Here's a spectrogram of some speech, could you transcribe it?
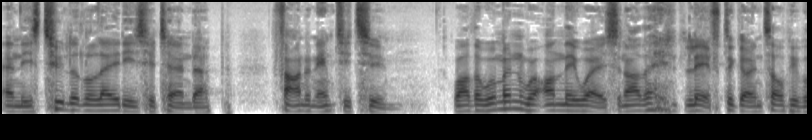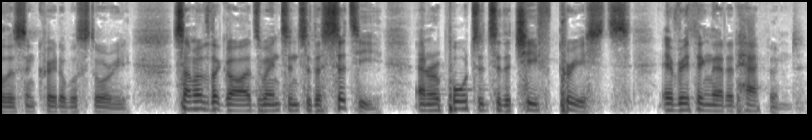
And these two little ladies who turned up found an empty tomb while the women were on their way. So now they left to go and tell people this incredible story. Some of the guards went into the city and reported to the chief priests everything that had happened.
